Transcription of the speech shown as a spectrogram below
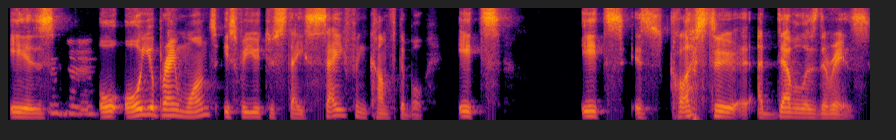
is mm-hmm. all, all your brain wants is for you to stay safe and comfortable it's it's as close to a devil as there is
